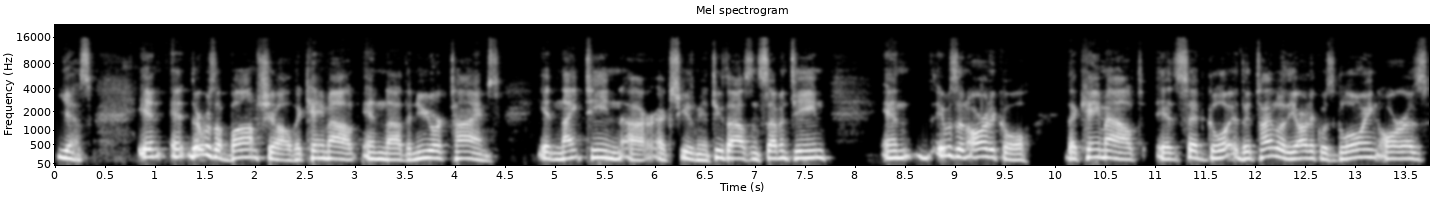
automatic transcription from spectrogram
Yes, in, in there was a bombshell that came out in uh, the New York Times in 19 uh, excuse me in 2017 and it was an article that came out. It said the title of the article was "Glowing Auras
